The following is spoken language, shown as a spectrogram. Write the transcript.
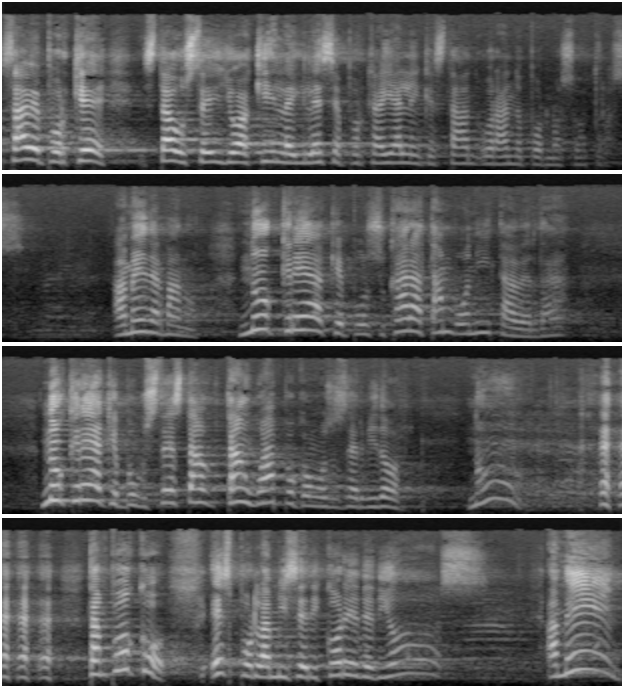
¿sabe por qué está usted y yo aquí en la iglesia? Porque hay alguien que está orando por nosotros. Amén, hermano. No crea que por su cara tan bonita, ¿verdad? No crea que porque usted está tan guapo como su servidor. No. Tampoco. Es por la misericordia de Dios. Amén.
